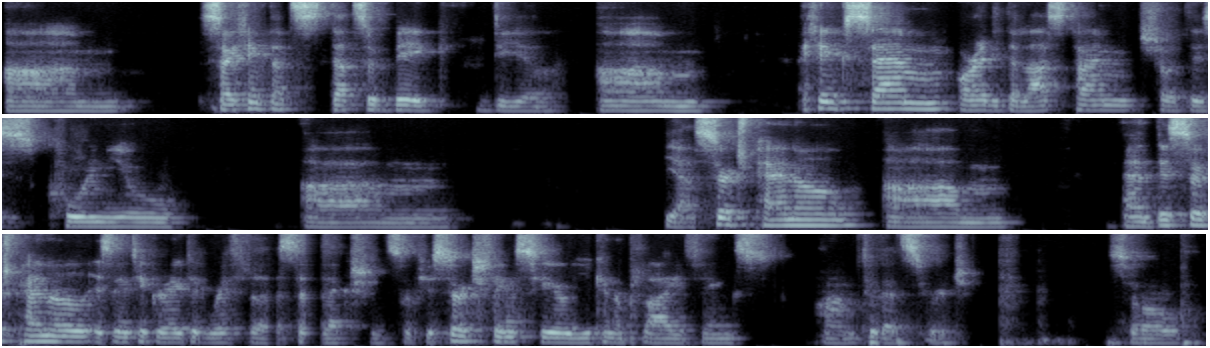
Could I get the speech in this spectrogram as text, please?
Um, so I think that's that's a big deal. Um, I think Sam already the last time showed this cool new um, yeah, search panel. Um, and this search panel is integrated with the selection. So if you search things here, you can apply things um, to that search. So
